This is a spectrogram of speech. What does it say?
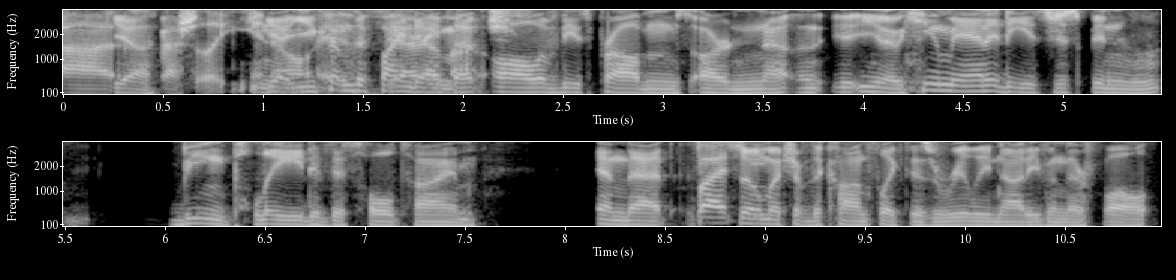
Uh, Yeah. Especially, you know, yeah, you come to uh, find out much. that all of these problems are not, you know, humanity has just been r- being played this whole time, and that But so much of the conflict is really not even their fault.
